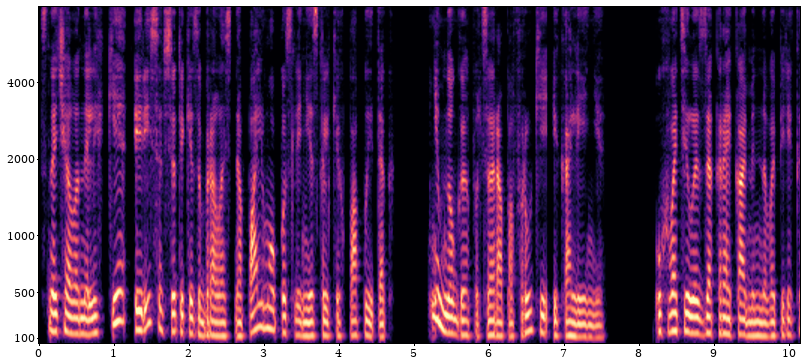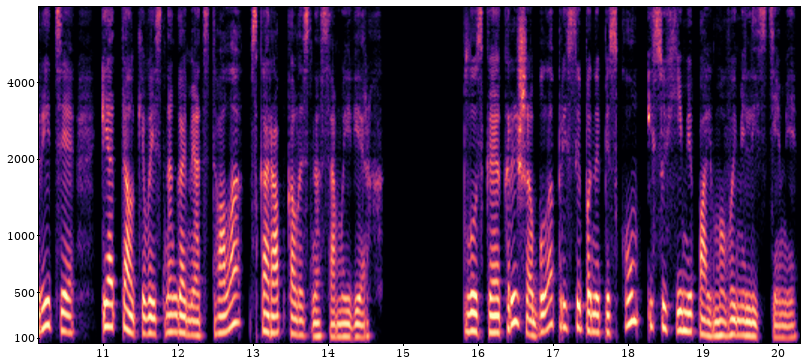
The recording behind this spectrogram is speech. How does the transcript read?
Сначала налегке Ириса все-таки забралась на пальму после нескольких попыток, немного поцарапав руки и колени ухватилась за край каменного перекрытия и, отталкиваясь ногами от ствола, вскарабкалась на самый верх. Плоская крыша была присыпана песком и сухими пальмовыми листьями,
